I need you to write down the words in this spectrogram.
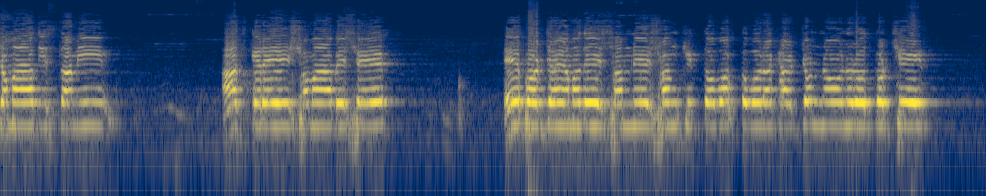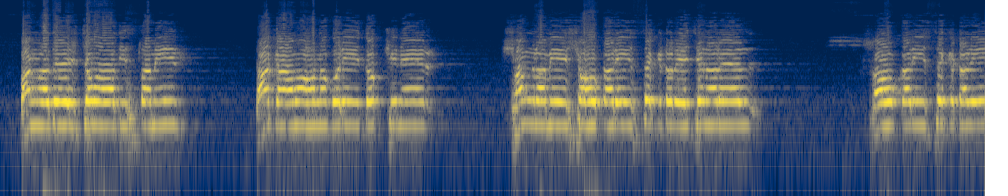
জামাত ইসলামী আজকের এই সমাবেশে এ পর্যায়ে আমাদের সামনে সংক্ষিপ্ত বক্তব্য রাখার জন্য অনুরোধ করছি বাংলাদেশ জামাত ইসলামীর ঢাকা মহানগরী দক্ষিণের সংগ্রামে সহকারী সেক্রেটারি জেনারেল, সহকারী সেক্রেটারি,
